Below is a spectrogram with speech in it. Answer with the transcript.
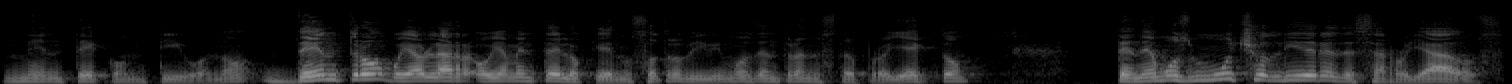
mente contigo, ¿no? Dentro, voy a hablar obviamente de lo que nosotros vivimos dentro de nuestro proyecto. Tenemos muchos líderes desarrollados.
